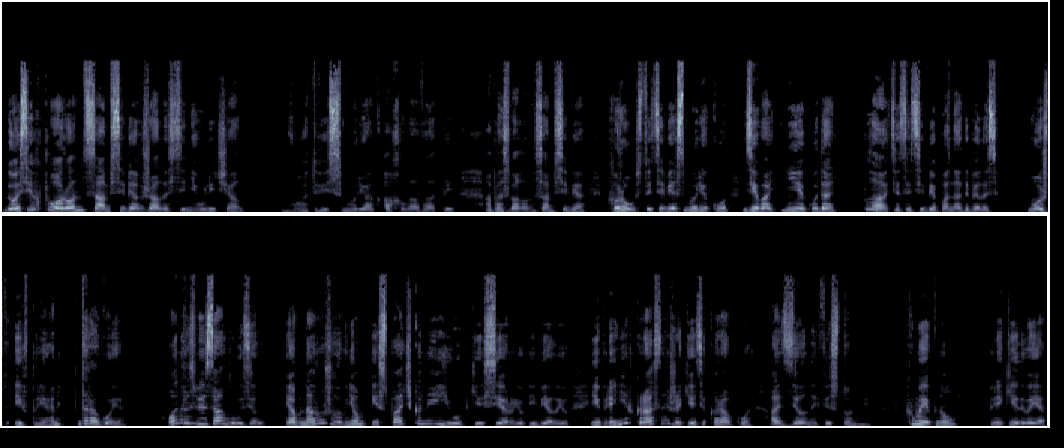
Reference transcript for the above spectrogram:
До сих пор он сам себя в жалости не уличал. «Вот весь смуряк охловатый!» — обозвал он сам себя. «Хрусты тебе, смуряку, девать некуда!» Платьице тебе понадобилось. Может, и впрямь дорогое. Он развязал узел и обнаружил в нем испачканные юбки, серую и белую, и при них красный жакетик карако, отделанный фестонами. Хмыкнул, прикидывая,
